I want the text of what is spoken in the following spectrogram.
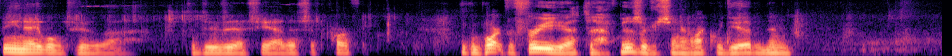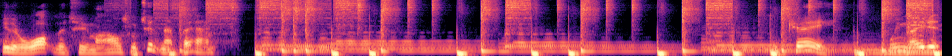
Being able to uh, to do this, yeah, this is perfect. You can park for free at the visitor center like we did, and then either walk the two miles, which isn't that bad. Okay, we made it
